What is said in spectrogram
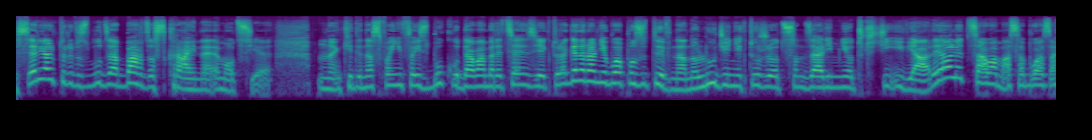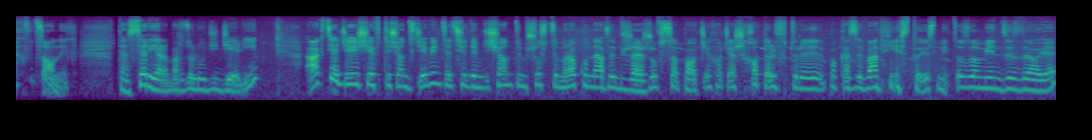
Serial, który wzbudza bardzo skrajne emocje. Mm, kiedy na swoim Facebooku dałam recenzję, która generalnie była pozytywna, no ludzie niektórzy odsądzali mnie od czci i wiary, ale cała masa była zachwyconych. Ten serial bardzo ludzi dzieli. Akcja dzieje się w 1976 roku na Wybrzeżu w Sopocie, chociaż hotel, w który pokazywany jest, to jest to są Międzyzdroje.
